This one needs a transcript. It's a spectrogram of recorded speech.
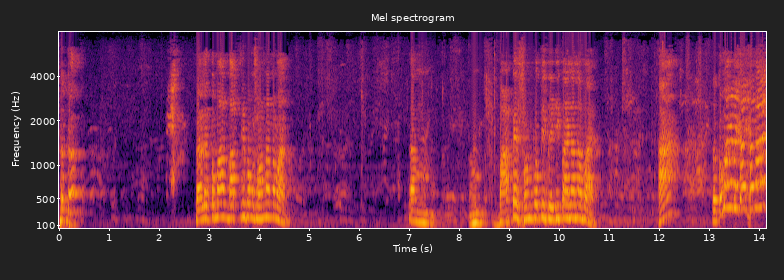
সত্য? তাহলে তোমার মাতৃবংশ অন্যান্য মান বাপের সম্পত্তি বেটি পায় না না পায় হ্যাঁ? তো তোমাকে এটা কাই খাদায়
